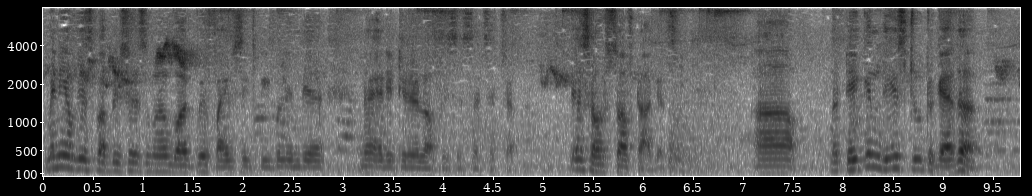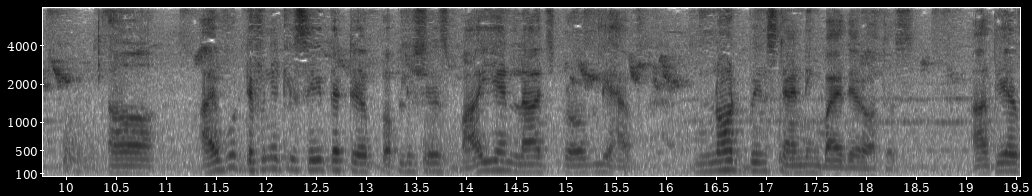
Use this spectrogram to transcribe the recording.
Many of these publishers you know, work with five, six people in their you know, editorial offices, etc. They're soft, soft targets. Uh, now, taking these two together, uh, I would definitely say that uh, publishers, by and large, probably have not been standing by their authors. Uh, they are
